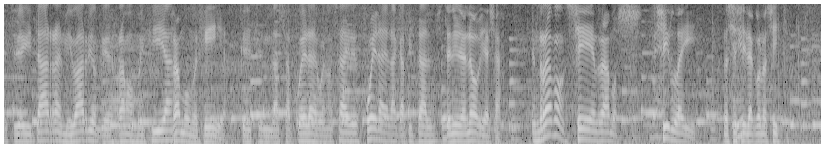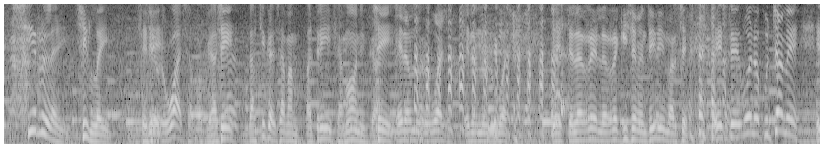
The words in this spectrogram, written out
Estudié guitarra en mi barrio, que es Ramos Mejía, Ramos Mejía. que es en las afueras de Buenos Aires, fuera de la capital. Tenía una novia allá. ¿En Ramos? Sí, en Ramos. Shirley. No sé ¿Sí? si la conociste. Shirley. Shirley. Sería Sí. uruguaya, porque allá Sí. las chicas se llaman Patricia, Mónica. Sí, era un uruguayo, era un uruguayo. Este, le re, le re quise mentir y marché. Este, bueno, escúchame, le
